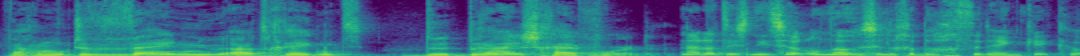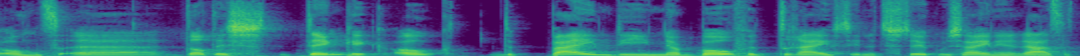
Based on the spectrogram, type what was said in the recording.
Waarom moeten wij nu uitgerekend de draaischijf worden? Nou, dat is niet zo'n onnozele gedachte, denk ik. Want eh, dat is denk ik ook de pijn die naar boven drijft in het stuk. We zijn inderdaad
